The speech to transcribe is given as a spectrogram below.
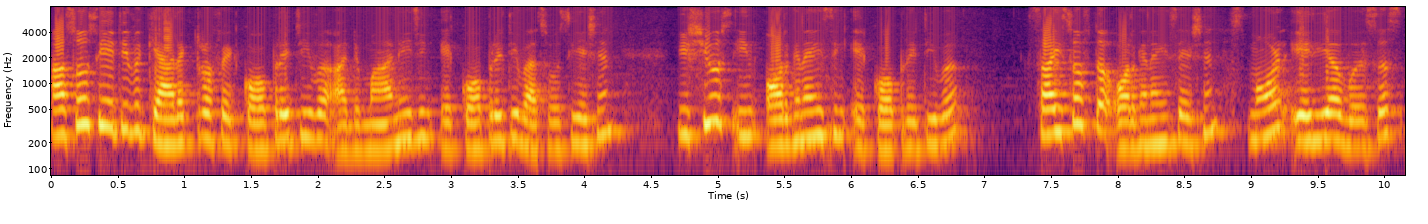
associative character of a cooperative and managing a cooperative association, issues in organizing a cooperative, size of the organization, small area versus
